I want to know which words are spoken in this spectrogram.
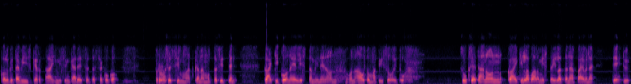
35 kertaa ihmisen kädessä tässä koko prosessin matkana, mutta sitten kaikki koneellistaminen on, on automatisoitu. Suksethan on kaikilla valmistajilla tänä päivänä tehty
